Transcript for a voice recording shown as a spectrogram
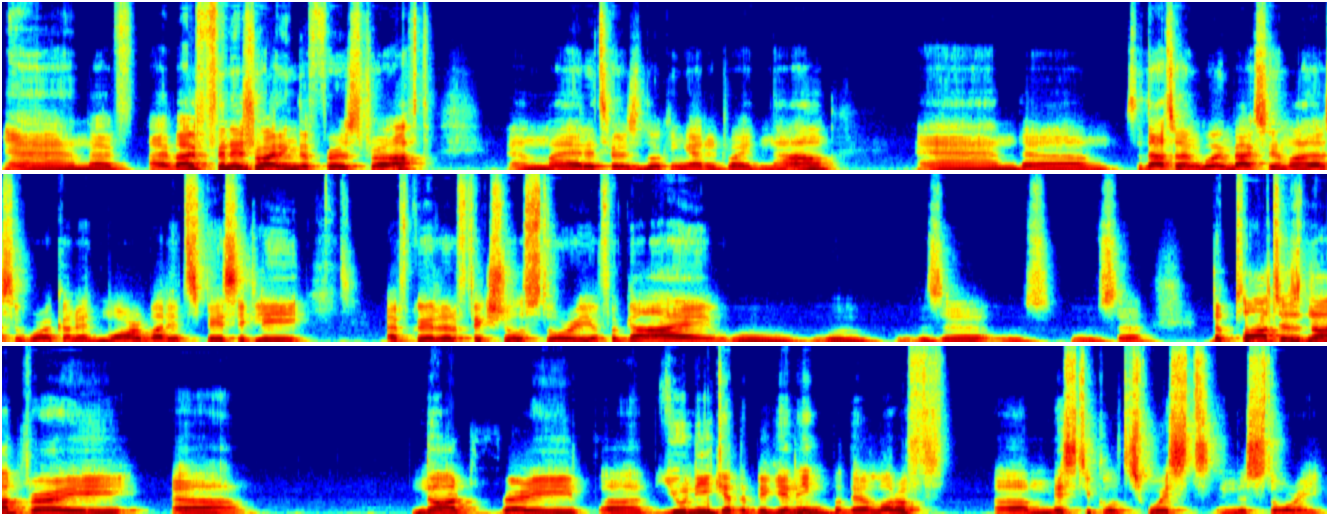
and I've, I've, I've finished writing the first draft and my editor is looking at it right now. And um, so that's why i'm going back to himalayas to work on it more but it's basically i've created a fictional story of a guy who who was a who's who's a, the plot is not very uh, not very uh, unique at the beginning, but there are a lot of uh, mystical twists in the story,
